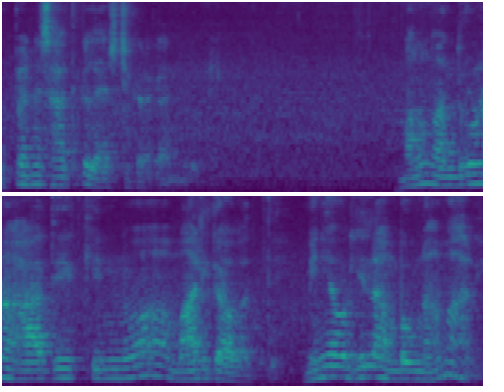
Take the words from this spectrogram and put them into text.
උපැන්න සාතික ලෑස්ටි කරගන්න ඕනේ. මං අඳුරන හාදයක් ඉන්නවා මාලිකාවත්තේ. මිනිහව ගිහලා හම්බ වුණාම හරි.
